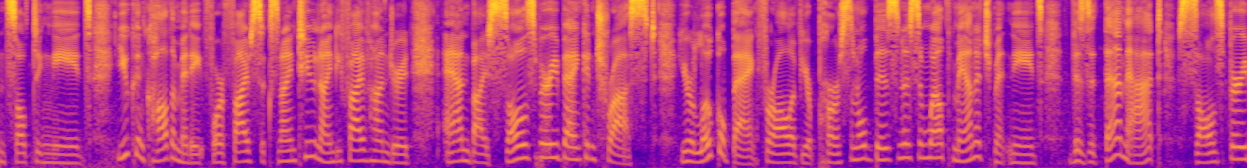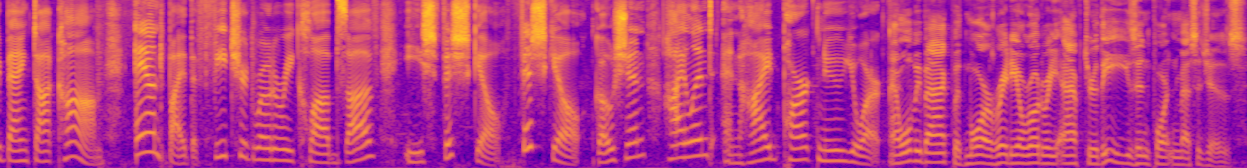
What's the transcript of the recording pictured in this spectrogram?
consulting needs. You can call them at 845 692 9500 and by Salisbury Bank and Trust, your local bank for all of your personal, business, and wealth management needs. Visit them at salisburybank.com and by the featured Rotary clubs of East Fishkill, Fishkill, Goshen, Highland, and Hyde Park, New York. And we'll be back with more Radio Rotary after these important messages.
